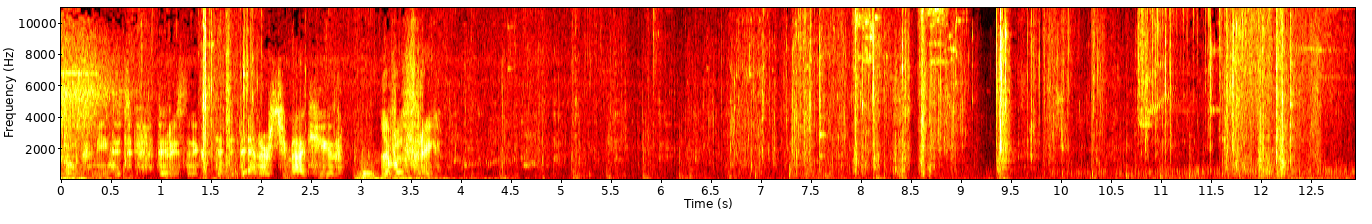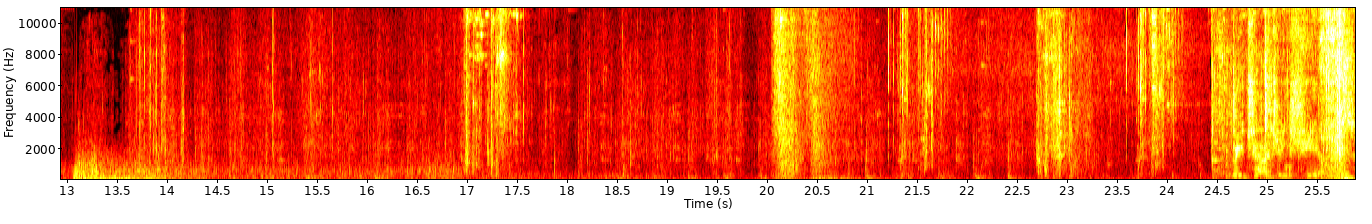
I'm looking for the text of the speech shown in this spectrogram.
Smoke needed. There is an extended energy mag here. Level 3. Recharging shields.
